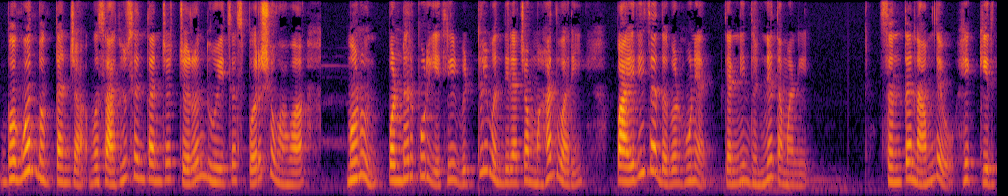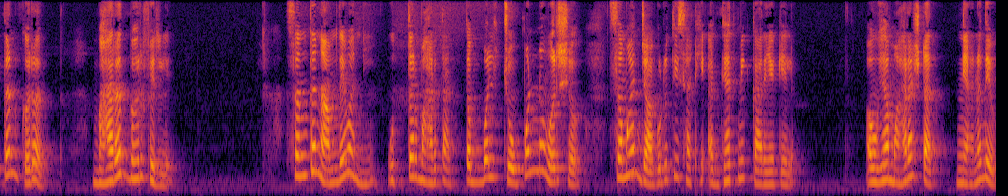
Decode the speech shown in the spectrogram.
भगवत भक्तांच्या व साधू संतांच्या चरणधुळीचा स्पर्श व्हावा म्हणून पंढरपूर येथील विठ्ठल मंदिराच्या महाद्वारी पायरीचा दगड होण्यात त्यांनी धन्यता मानली. संत नामदेव हे कीर्तन करत भारतभर फिरले. संत नामदेवांनी उत्तर भारतात तब्बल चोपन्न वर्ष समाज जागृतीसाठी आध्यात्मिक कार्य केलं. अवघ्या महाराष्ट्रात ज्ञानदेव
